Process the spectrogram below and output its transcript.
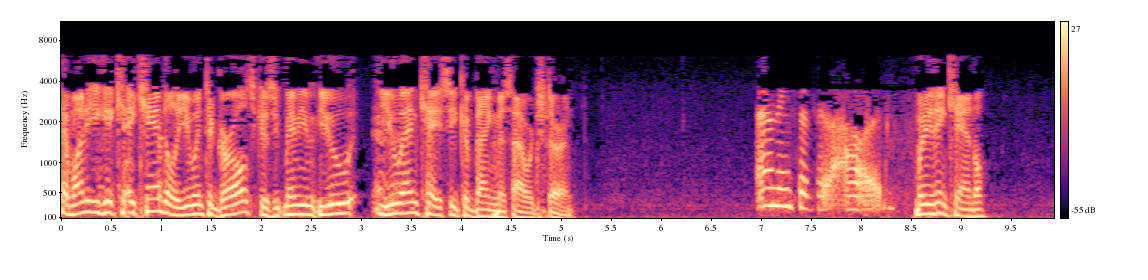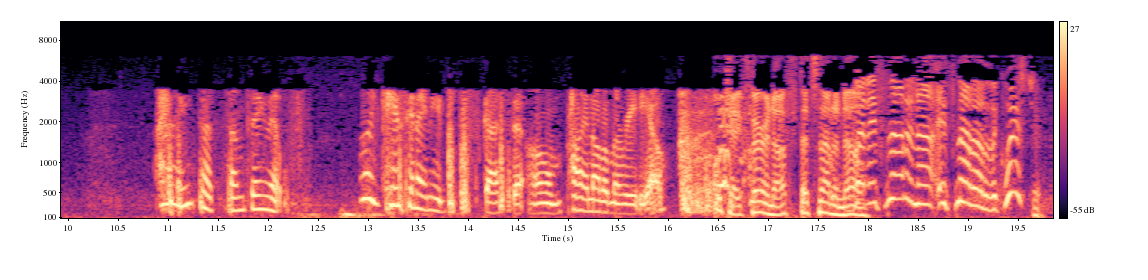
Hey, why don't you get... Hey, Candle, are you into girls? Because maybe you you and Casey could bang Miss Howard Stern. I don't think so for that, Howard. What do you think, Candle? I think that's something that well, Casey and I need to discuss at home. Probably not on the radio. Okay, fair enough. That's not enough. But it's not enough. It's not out of the question.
